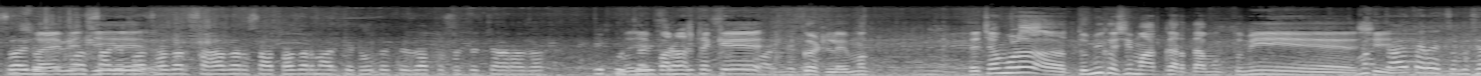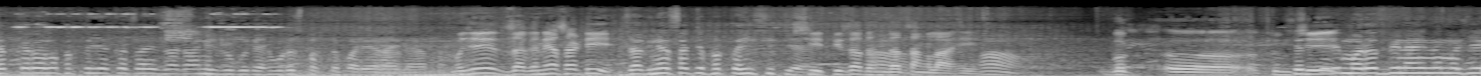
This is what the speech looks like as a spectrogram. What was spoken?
साडेपाच हजार सहा हजार सात हजार मार्केट होतं ते जातं सध्या चार हजार. म्हणजे एकोणचाळीस पन्नास टक्के. घटलंय. मग त्याच्यामुळं अ, तुम्ही कशी मात करता? मग तुम्ही मग शे- काय करायचं? मग शेतकऱ्याला फक्त एकच आहे जगा आणि जगू द्या. एवढंच फक्त पर्याय राहिला म्हणजे जगण्यासाठी जगण्यासाठी फक्त ही शेती आहे. शेतीचा धंदा हा. चांगला आहे. हा. बघ तुमचे शेतकरी मरत बी नाही ना म्हणजे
